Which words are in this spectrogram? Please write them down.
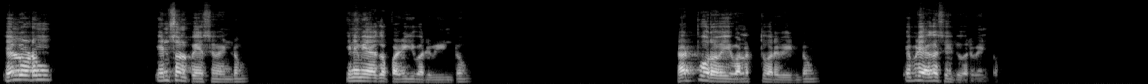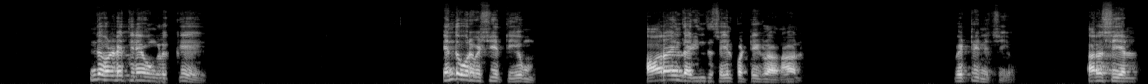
எல்லோரும் என் சொல் பேச வேண்டும். இனிமையாக பழகி வர வேண்டும். நட்புறவை வளர்த்து வர வேண்டும். எப்படியாக செய்து வர வேண்டும்? இந்த வருடத்திலே உங்களுக்கு எந்த ஒரு விஷயத்தையும் ஆராய்ந்து அறிந்து செயல்பட்டீர்களானால் வெற்றி நிச்சயம். அரசியல்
